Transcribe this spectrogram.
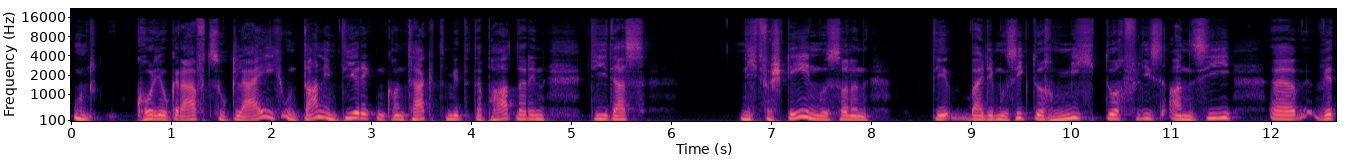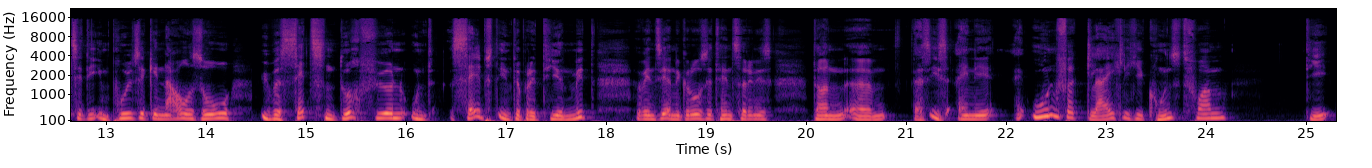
und Choreograf zugleich und dann im direkten Kontakt mit der Partnerin, die das nicht verstehen muss, sondern die, weil die Musik durch mich durchfließt an sie, äh, wird sie die Impulse genauso übersetzen, durchführen und selbst interpretieren mit. Wenn sie eine große Tänzerin ist, dann ähm, das ist eine, unvergleichliche Kunstform, die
